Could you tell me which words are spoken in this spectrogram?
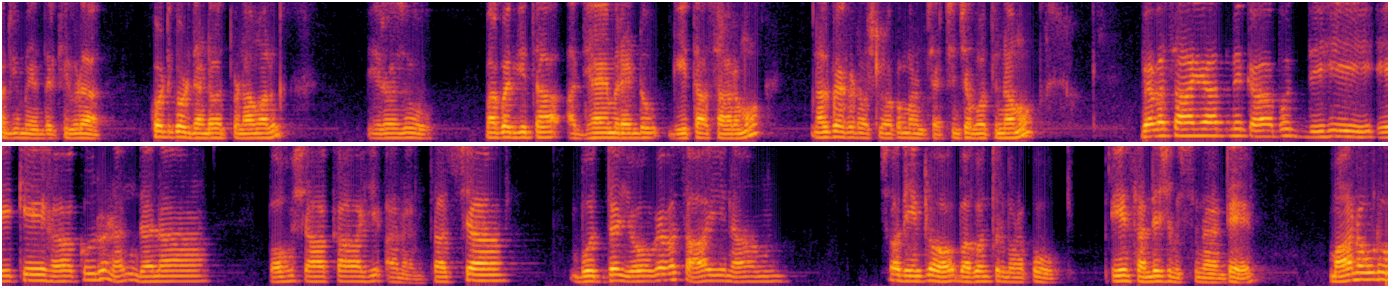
మరియు మీ అందరికీ కూడా కోటి కోటి దండవత్ ప్రణామాలు. ఈరోజు భగవద్గీత అధ్యాయం రెండు గీతా సారము. నలభై ఒకటవ శ్లోకం మనం చర్చించబోతున్నాము. వ్యవసాయాత్మిక బుద్ధి ఏకేహ కురునందన బహుశాఖాహి అనంతస్య. బుద్ధయో వ్యవసాయినాం సో దీంట్లో భగవంతుడు మనకు ఏం సందేశం ఇస్తున్నాడంటే మానవుడు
